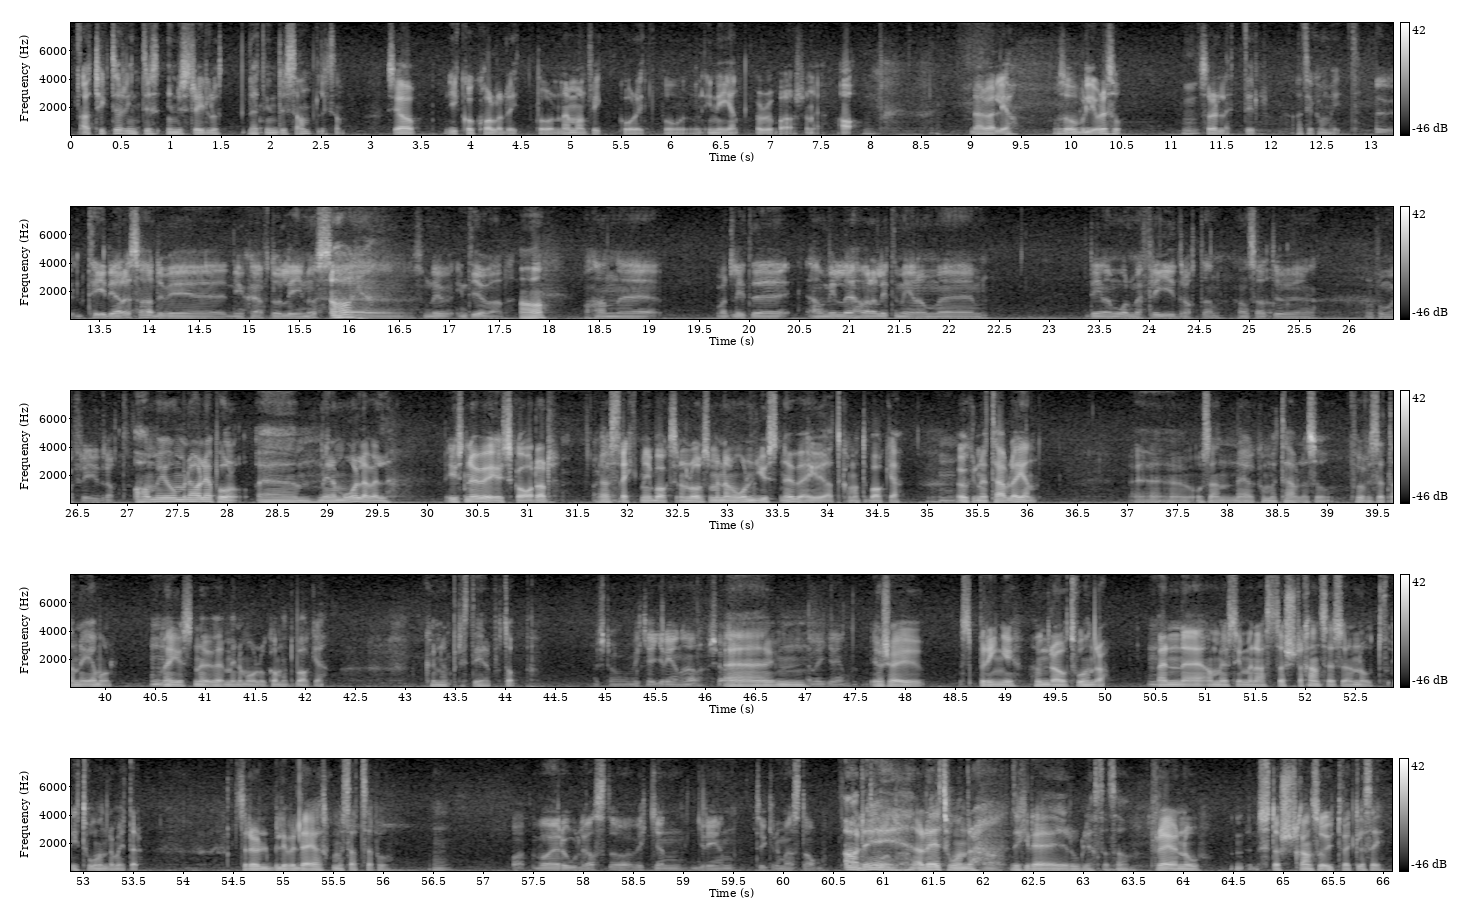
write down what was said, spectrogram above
jag tyckte industri lät, lät intressant liksom. Så jag gick och kollade dit på när man fick gå dit på, i nian. Och då bara kände jag, ja, Mm. där väljer jag. Och så blev det så. Mm. Så det lett till att jag kom hit. Tidigare så hade vi eh, din chef då Linus Ja, eh, som blev intervjuad. Ja, Och han eh, lite, han ville höra lite mer om eh, dina mål med friidrotten. Han sa att du eh, håller på med friidrott. ja men jo men det håller jag på. Eh, mina mål är väl, just nu är jag ju skadad. Jag har sträckt mig i baksidan så mina mål just nu är ju att komma tillbaka Mm. och kunna tävla igen. Eh, och sen när jag kommer tävla så får vi sätta nya mål. Mm. Men just nu är mina mål att komma tillbaka. Kunna prestera på topp. Förstår vilka grenar kör du? Eh, mm, Eller gren? jag kör ju, springer ju 100 och 200. Mm. Men eh, om jag ser mina största chanser så är det nog i 200 meter. Så det blir väl det jag kommer satsa på. Va- Vad är roligast och vilken gren tycker du mest om? Ja det, är, 200? ja, det är 200. Ja. Jag tycker det är roligast alltså. För det är nog störst chans att utveckla sig.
